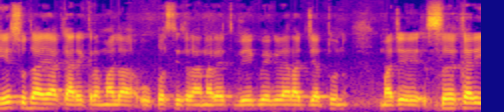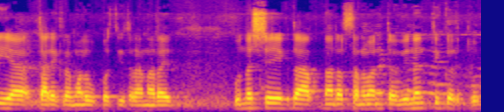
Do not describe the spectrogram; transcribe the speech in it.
हे सुद्धा या कार्यक्रमाला उपस्थित राहणार आहेत. वेगवेगळ्या राज्यातून माझे सहकारी या कार्यक्रमाला उपस्थित राहणार आहेत. पुनश्च एकदा आपणाला सर्वांना विनंती करतो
